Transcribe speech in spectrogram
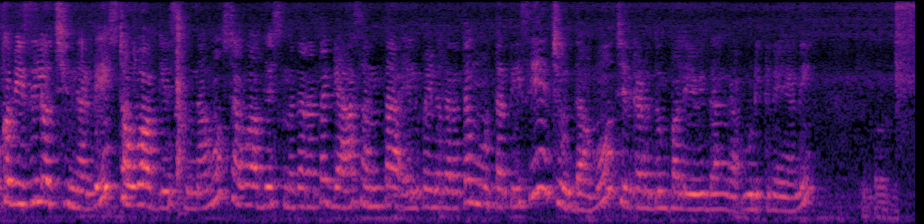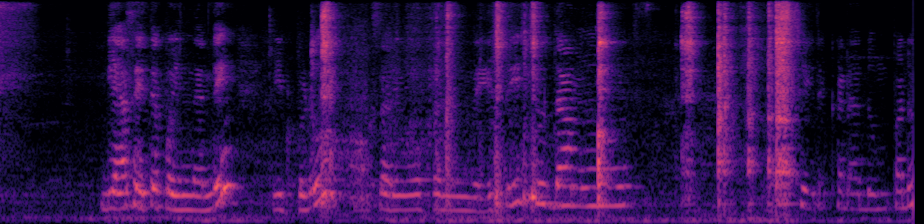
ఒక విజిల్ వచ్చిందండి స్టవ్ ఆఫ్ చేసుకుందాము. స్టవ్ ఆఫ్ చేసుకున్న తర్వాత గ్యాస్ అంతా వెళ్ళిపోయిన తర్వాత మూట తీసి చూద్దాము చిలకడ దుంపలు ఏ విధంగా ఉడికినాయని. గ్యాస్ అయితే పోయిందండి. ఇప్పుడు ఒకసారి ఓపెన్ వేసి చూద్దాము. చిలకడ దుంపలు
